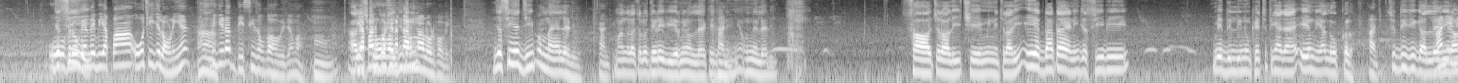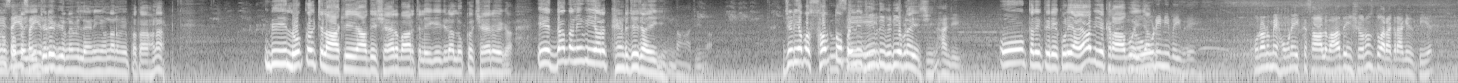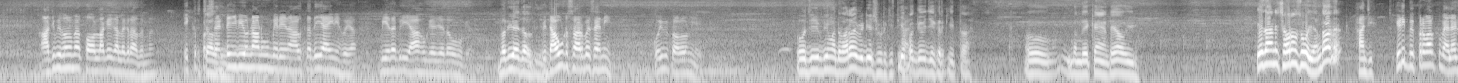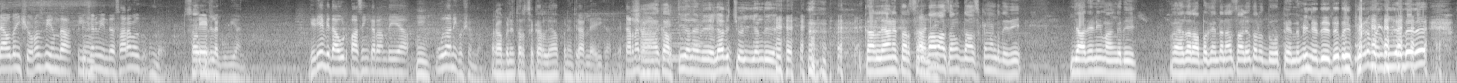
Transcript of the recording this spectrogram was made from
ਉਹ ਫਿਰ ਉਹ ਕਹਿੰਦੇ ਵੀ ਆਪਾਂ ਉਹ ਚੀਜ਼ ਲਾਉਣੀ ਹੈ। ਵੀ ਜਿਹੜਾ ਦੇਸੀ ਸੌਦਾ ਹੋਵੇ ਜਮਾ। ਹੂੰ। ਵੀ ਆਪਾਂ ਨੂੰ ਕੁਝ ਕਰਨਾ ਲੋੜ ਪਵੇ। ਜੱਸੀ ਇਹ ਜੀਪ ਮੈਂ ਲੈ ਲਈ। ਹਾਂਜੀ। ਮੰਨ ਲਾ ਚਲੋ ਜਿਹੜੇ ਵੀਰ ਨੇ ਹੁਣ ਲੈ ਕੇ ਜਾਣੀ ਹੈ ਉਹਨੇ ਲੈ ਲਈ। ਸਾਲ ਚਲਾ ਲਈ 6 ਮਹੀਨੇ ਚਲਾ ਲਈ। ਇਹ ਇਦਾਂ ਤਾਂ ਹੈ ਨਹੀਂ ਜੱਸੀ ਵੀ ਇਹ ਦਿੱਲੀ ਨੂੰ ਖਿੱਚਤੀਆਂ ਜਾਏ ਇਹ ਹੁੰਦੀਆਂ ਲੋਕਲ ਹਾਂਜੀ। ਸਿੱਧੀ ਜੀ ਗੱਲ ਹੈ ਵੀਰਾਂ ਨੂੰ ਪਤਾ ਹੈ। ਜਿਹੜੇ ਵੀਰ ਨੇ ਵੀ ਲੈਣੀ ਉਹਨਾਂ ਨੂੰ ਵੀ ਪਤਾ ਹਨਾ? ਵੀ ਲੋਕਲ ਚਲਾ ਕੇ ਆਪਦੇ ਸ਼ਹਿਰ ਬਾਹਰ ਚਲੇ ਗਏ ਜਿਹੜਾ ਲੋਕਲ ਸ਼ਹਿਰ ਹੋਏਗਾ। ਇਹ ਇਦਾਂ ਤਾਂ ਨਹੀਂ ਵੀ ਯਾਰ ਖਿੰਡ ਜੇ ਜਾਏਗੀ। ਨਾ ਜੀ ਨਾ। ਜਿਹੜੀ ਆਪਾਂ ਸਭ ਤੋਂ ਪਹਿਲੀ ਜੀਪ ਦੀ ਵੀਡੀਓ ਬਣਾਈ ਸੀ ਹਾਂਜੀ। ਉਹ ਕਦੇ ਤੇਰੇ ਕੋਲੇ ਆਇਆ ਵੀ ਇਹ ਖਰਾਬ ਹੋਈ ਜਾਂ ਲੋੜ ਹੀ ਨਹੀਂ ਪਈ ਵੀਰੇ। ਉਹਨਾਂ ਨੂੰ ਮੈਂ ਹੁਣ 1 ਸਾਲ ਬਾਅਦ ਇੰਸ਼ੋਰੈਂਸ ਦੁਆਰਾ ਕਰਾ ਕੇ ਦਿੱਤੀ ਹੈ। ਅੱਜ ਵੀ ਤੁਹਾਨੂੰ ਮੈਂ ਕਾਲ ਲਾ ਕੇ ਗੱਲ ਕਰਾ ਦਿੰਦਾ। ਇੱਕ ਜੀ। ਪਰਸੈਂਟੇਜ ਵੀ ਉਹਨਾਂ ਨੂੰ ਮੇਰੇ ਨਾਲ ਕਦੇ ਆਈ ਨਹੀਂ ਹੋਇਆ ਵੀ ਇਹਦਾ ਵੀਰੇ ਆਹ ਹੋ ਗਿਆ ਜਿਹਦਾ ਉਹ ਹੋ ਗਿਆ। ਵਧੀਆ ਚੱਲਦੀ ਹੈ। ਵਿਦਆਊਟ ਸਰਵਿਸ ਐਨੀ ਕੋਈ ਵੀ ਪ੍ਰੋਬਲਮ ਨਹੀਂ ਹੈ। ਉਹ ਜੀਪ ਦੀ ਮੈਂ ਦੁਬਾਰਾ ਵੀਡੀਓ ਸ਼ੂਟ ਕੀਤੀ ਆਪਾਂ ਅੱਗੇ ਵੀ ਜ਼ਿਕਰ ਕੀਤਾ। ਉਹ ਬੰਦੇ ਘੈਂਟ ਆ ਉਹ ਵੀ। ਇਹਦਾ ਇੰਸ਼ੋਰੈਂਸ ਹੋ ਜਾਂਦਾ ਫਿਰ? ਹਾਂਜੀ। ਜਿਹੜੀ ਪੇਪਰ ਵਰਕ ਵੈਲਿਡ ਆ ਉਹਦਾ ਇੰਸ਼ੋਰੈਂਸ ਵੀ ਹੁੰਦਾ ਪੋਲੂਸ਼ਨ ਵੀ ਹੁੰਦਾ ਸਾਰਾ ਕੁਝ ਹੁੰਦਾ। ਸਭ ਰੇਟ। ਲੱਗੂਗੀ ਹਾਂਜੀ। ਜਿਹੜੀਆਂ ਵਿਦਆਊਟ ਪਾਸਿੰਗ ਕਰਾਉਂਦੇ ਆ ਉਹਦਾ ਨਹੀਂ ਕੁਝ ਹੁੰਦਾ। ਰੱਬ ਨੇ ਤਰਸ ਕਰ ਲਿਆ ਆਪਣੇ ਤੇ। ਕਰ ਲਿਆ ਜੀ ਕਰ ਲਿਆ। ਕਰਨਾ ਪੈਣਾ। ਹਾਂ ਕਰਤੀ ਉਹਨੇ ਵੇਖ ਲਿਆ ਵੀ ਚੋਈ ਜਾਂਦੇ ਆ। ਕਰ ਲਿਆ ਨੇ ਤਰਸ। ਰੱਬਾ ਵਾ ਸਾਨੂੰ 10 ਕੁ ਮਿੰਟ ਦੇ ਦੇ ਜਿਆਦੇ ਨਹੀਂ ਮੰਗਦੇ। ਵੈਸੇ ਤਾਂ ਰੱਬ ਕਹਿੰਦਾ ਨਾ ਸਾਲਿਓ ਤੁਹਾਨੂੰ 2-3 ਮਹੀਨੇ ਦੇ ਦੇ ਤੁਸੀਂ ਫੇਰ ਮੰਗੀ ਜਾਂਦੇ ਨੇ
